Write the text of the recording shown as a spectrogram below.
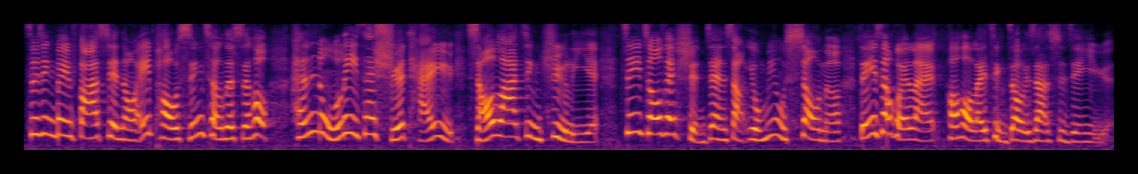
最近被发现哦，哎。跑行程的时候很努力在学台语，想要拉近距离耶。这一招在选战上有没有效呢？等一下回来好好来请教一下世坚议员。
